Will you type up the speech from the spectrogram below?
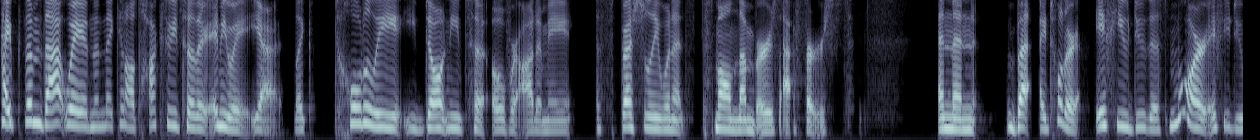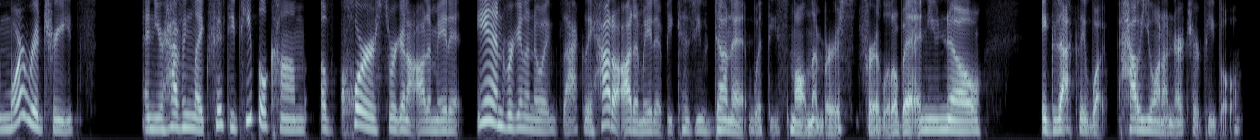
type them that way and then they can all talk to each other. Anyway yeah like totally you don't need to over automate especially when it's small numbers at first. And then but i told her if you do this more if you do more retreats and you're having like 50 people come, of course we're going to automate it and we're going to know exactly how to automate it because you've done it with these small numbers for a little bit and you know exactly what how you want to nurture people.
